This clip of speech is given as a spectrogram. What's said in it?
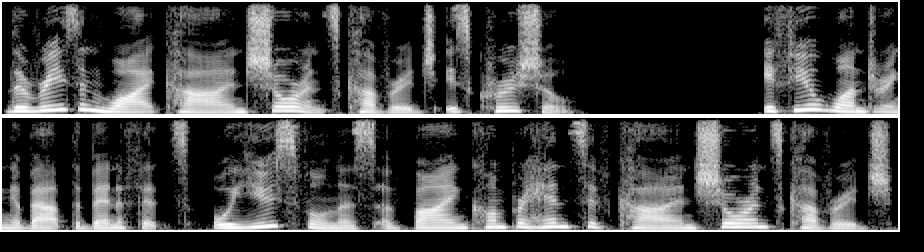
The reason why car insurance coverage is crucial. If you're wondering about the benefits or usefulness of buying comprehensive car insurance coverage,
